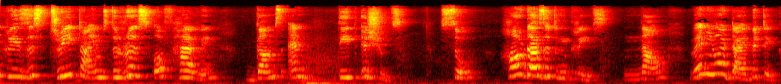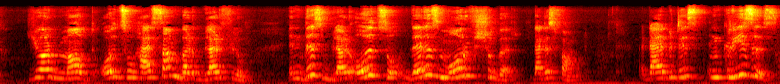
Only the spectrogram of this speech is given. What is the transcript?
increases three times the risk of having gums and teeth issues. So, how does it increase? Now, when you are diabetic, your mouth also has some blood flow. In this blood also, there is more of sugar that is found. Diabetes increases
